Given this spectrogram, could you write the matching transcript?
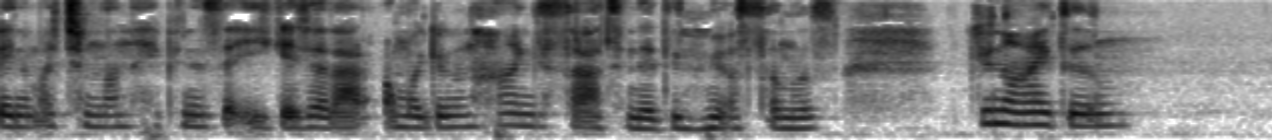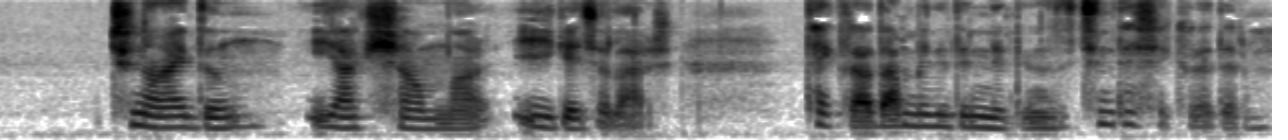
benim açımdan hepinize iyi geceler. Ama günün hangi saatinde dinliyorsanız günaydın, tünaydın, iyi akşamlar, iyi geceler. Tekrardan beni dinlediğiniz için teşekkür ederim.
